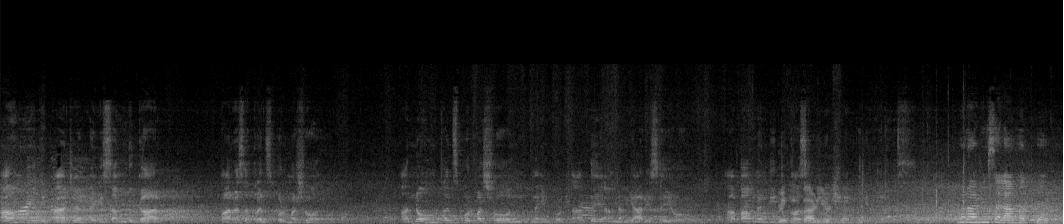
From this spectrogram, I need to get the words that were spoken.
Ang beauty pageant ay isang lugar para sa transformasyon. Anong transformasyon na importante ang nangyari sa iyo habang nandito Breaking ka sa. Pilipinas? Maraming salamat po.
